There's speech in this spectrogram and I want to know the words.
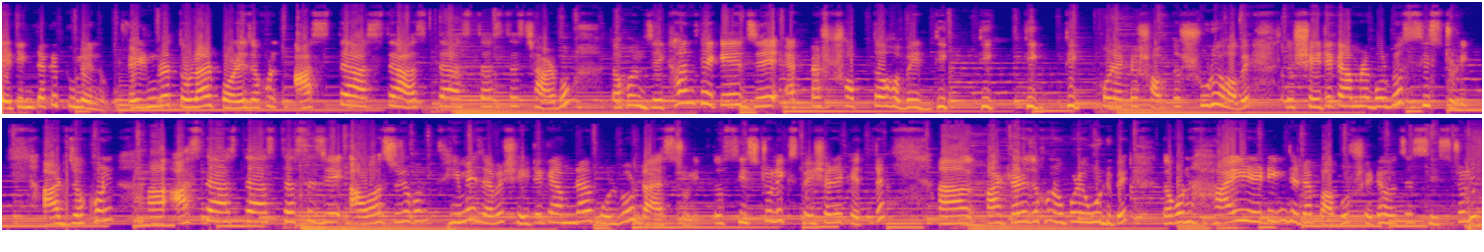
রেটিংটাকে তুলে নেব। রেটিংটা তোলার পরে যখন আস্তে আস্তে আস্তে আস্তে আস্তে ছাড়বো, তখন যেখান থেকে যে একটা শব্দ হবে, ধিক ধিক ধিক ধিক করে একটা শব্দ শুরু হবে, তো সেইটাকে আমরা বলব সিস্টোলিক আর যখন আস্তে আস্তে আস্তে আস্তে যে আওয়াজটা যখন থেমে যাবে, সেইটাকে আমরা বলব ডায়াস্টোলিক তো সিস্টোলিক স্পেশালের ক্ষেত্রে কাটারে যখন উপরে উঠবে, তখন হাই রেটিং যেটা পাবো, সেটা হচ্ছে সিস্টোলিক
